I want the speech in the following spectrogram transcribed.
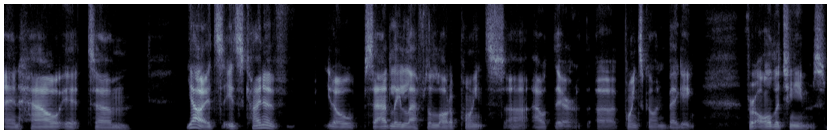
and how it, um, yeah, it's it's kind of you know sadly left a lot of points uh, out there, uh, points gone begging for all the teams.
